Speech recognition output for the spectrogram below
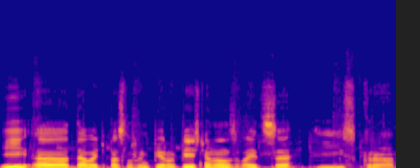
И э, давайте послушаем первую песню. Она называется «Искра».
